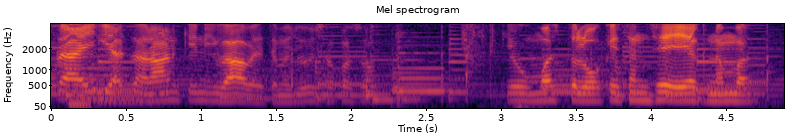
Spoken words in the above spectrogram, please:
આપણે આવી ગયા છે, રાણકીની વાવે. તમે જોઈ શકો છો. કેવું મસ્ત લોકેશન છે, એક નંબર.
